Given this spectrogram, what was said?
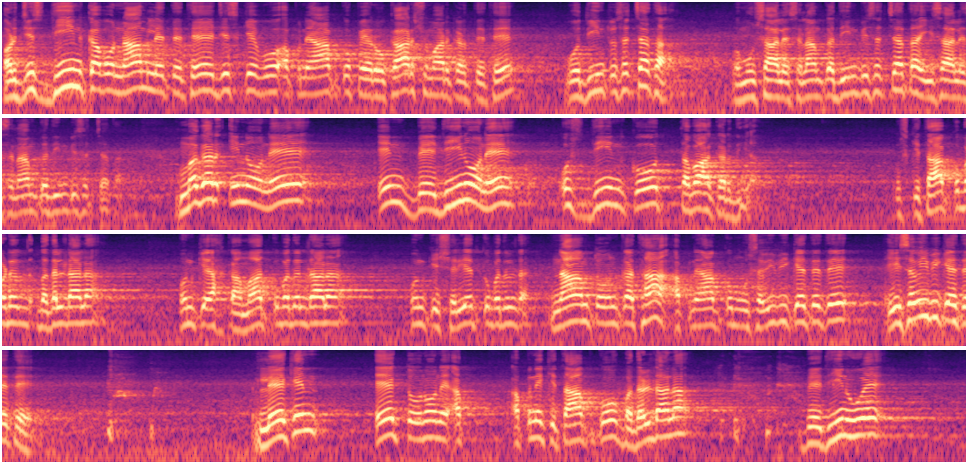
اور جس دین کا وہ نام لیتے تھے، جس کے وہ اپنے آپ کو پیروکار شمار کرتے تھے، وہ دین تو سچا تھا۔ وہ موسیٰ علیہ السلام کا دین بھی سچا تھا، عیسیٰ علیہ السلام کا دین بھی سچا تھا۔ مگر انہوں نے، ان بے دینوں نے اس دین کو تباہ کر دیا۔ اس کتاب کو بدل بدل ڈالا، ان کے احکامات کو بدل ڈالا، ان کی شریعت کو بدل ڈالا۔ نام تو ان کا تھا، اپنے آپ کو موسوی بھی کہتے تھے، عیسوی بھی کہتے تھے۔ لیکن ایک تو انہوں نے اپ اپنے کتاب کو بدل ڈالا، بے دین ہوئے،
